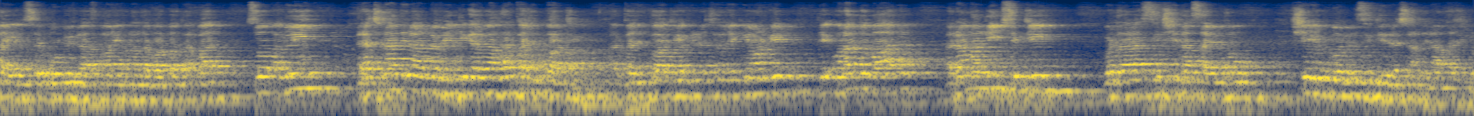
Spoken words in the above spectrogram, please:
ਭਾਈ ਉਸ ਉਹ ਵੀ ਵਿਰਾਸਤਾਂ ਉਹਨਾਂ ਦਾ ਬਹੁਤ ਬਹੁਤ ਧੰਨਵਾਦ। ਸੋ ਅਗਲੀ ਰਚਨਾ ਦੇ ਨਾਲ ਮੈਂ ਬੇਨਤੀ ਕਰਾਂਗਾ ਹਰਭਜਨ ਕੌਰ ਜੀ। ਹਰਭਜਨ ਕੌਰ ਜੀ ਆਪਣੀ ਰਚਨਾ ਲੈ ਕੇ ਆਉਣਗੇ। ਤੇ ਉਹਨਾਂ ਤੋਂ ਬਾਅਦ ਰਮਨਦੀਪ ਸਿੰਘ ਜੀ, ਗੁਰਦੁਆਰਾ ਸਿੰਘ ਸ਼ਹੀਦਾਂ ਸਾਹਿਬ ਤੋਂ ਸ਼੍ਰੀ ਗੁਰੂ ਗੋਬਿੰਦ ਸਿੰਘ ਜੀ ਦੀ ਰਚਨਾ ਦੇ ਨਾਲ ਦਾ ਜੀ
